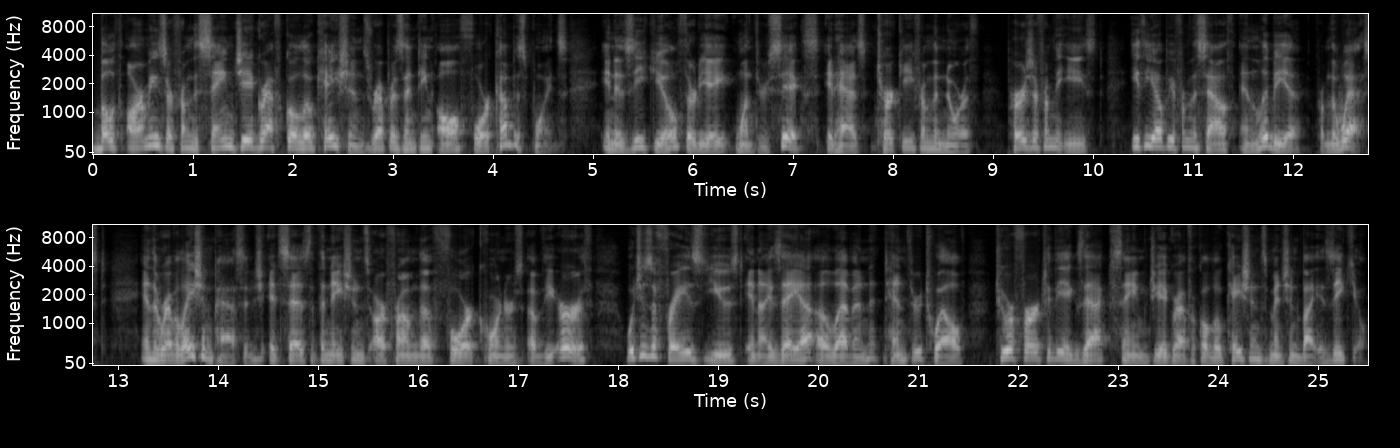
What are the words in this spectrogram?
Both armies are from the same geographical locations, representing all four compass points. In Ezekiel 38 1 through 6, it has Turkey from the north, Persia from the east, Ethiopia from the south, and Libya from the west. In the Revelation passage, it says that the nations are from the four corners of the earth, which is a phrase used in Isaiah 11 10 through 12 to refer to the exact same geographical locations mentioned by Ezekiel.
